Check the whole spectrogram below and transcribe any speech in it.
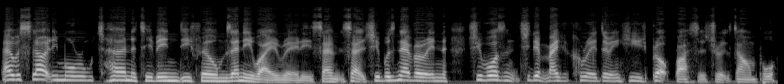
they were slightly more alternative indie films anyway. Really, so so she was never in. She wasn't. She didn't make a career doing huge blockbusters, for example.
